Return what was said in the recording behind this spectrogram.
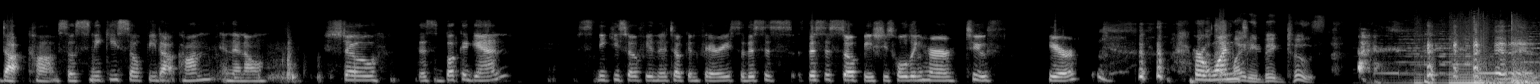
dot com. So sneakysophie.com. And then I'll show this book again. Sneaky Sophie and the Token Fairy. So this is this is Sophie. She's holding her tooth here. her That's one mighty big tooth. it is.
